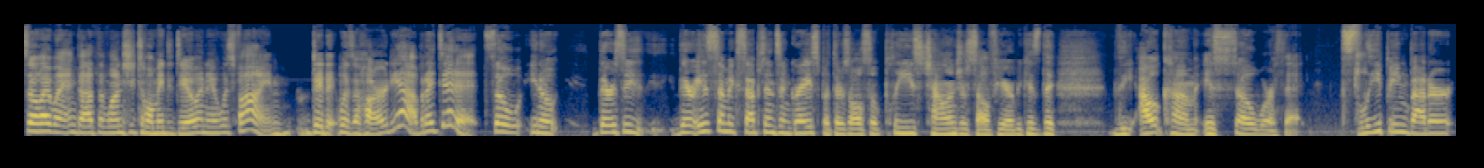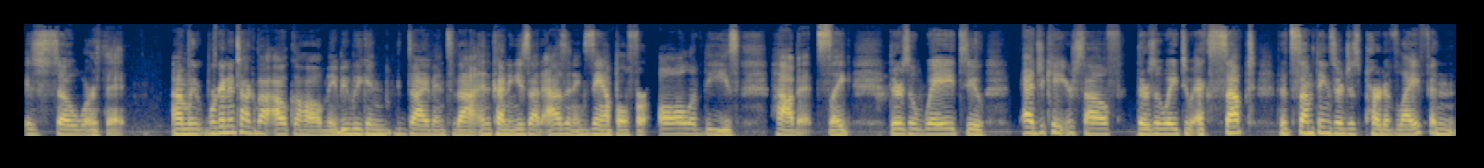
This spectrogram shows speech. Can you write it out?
So I went and got the one she told me to do and it was fine. Did it, was it hard? Yeah, but I did it. So, you know, there's a, there is some acceptance and grace, but there's also please challenge yourself here because the, the outcome is so worth it. Sleeping better is so worth it. Um, we, we're going to talk about alcohol. Maybe we can dive into that and kind of use that as an example for all of these habits. Like there's a way to educate yourself. There's a way to accept that some things are just part of life and,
